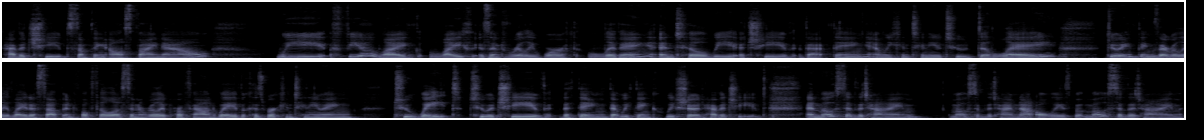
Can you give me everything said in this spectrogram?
have achieved something else by now, we feel like life isn't really worth living until we achieve that thing, and we continue to delay doing things that really light us up and fulfill us in a really profound way because we're continuing to wait to achieve the thing that we think we should have achieved. And most of the time, most of the time, not always, but most of the time,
